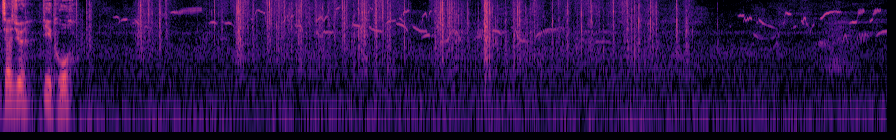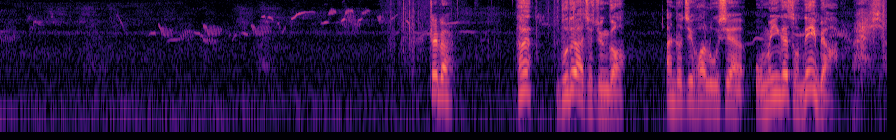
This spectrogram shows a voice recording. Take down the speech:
家军，地图。这边，哎，不对啊，家军哥，按照计划路线，我们应该走那边。哎呀，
